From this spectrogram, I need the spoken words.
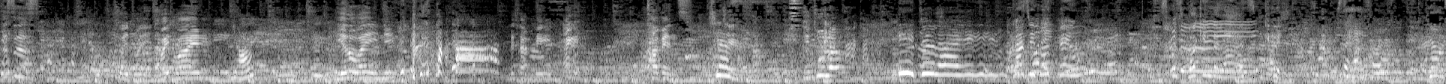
This is, wait, wait, white wine, Yeah? yellow wine, eh? the champagne. Okay. Taverns. Cheers. Itula. Life. Because we both pink. It's blocking the lights. Okay. The house. Yes.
